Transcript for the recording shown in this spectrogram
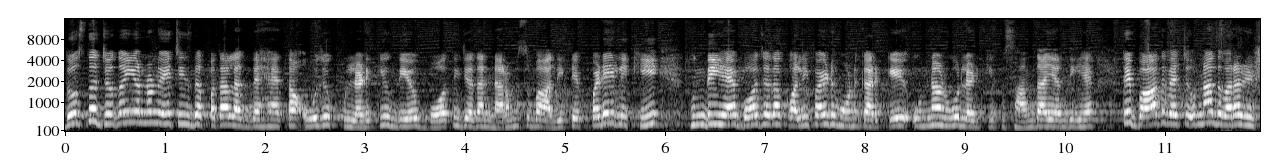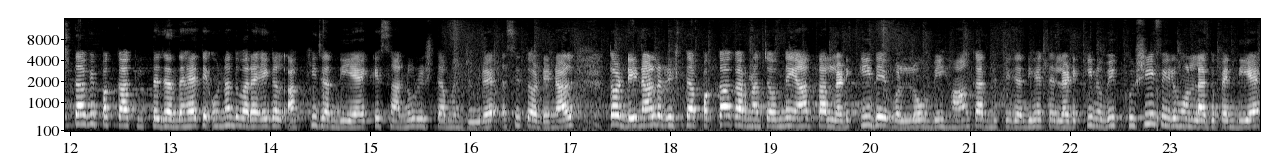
ਦੋਸਤੋ, ਜਦੋਂ ਹੀ ਉਹਨਾਂ ਨੂੰ ਇਹ ਚੀਜ਼ ਦਾ ਪਤਾ ਲੱਗਦਾ ਹੈ, ਤਾਂ ਉਹ ਜੋ ਲੜਕੀ ਹੁੰਦੀ ਹੈ, ਉਹ ਬਹੁਤ ਹੀ ਜ਼ਿਆਦਾ ਨਰਮ ਸੁਭਾਅ ਦੀ ਤੇ ਪੜ੍ਹੇ ਲਿਖੀ ਹੁੰਦੀ ਹੈ। ਬਹੁਤ ਜ਼ਿਆਦਾ ਕੁਆਲੀਫਾਈਡ ਹੋਣ ਕਰਕੇ ਉਹਨਾਂ ਨੂੰ ਉਹ ਲੜਕੀ ਪਸੰਦ ਆ ਜਾਂਦੀ ਹੈ ਤੇ ਬਾਅਦ ਵਿੱਚ ਉਹਨਾਂ ਦੁਆਰਾ ਰਿਸ਼ਤਾ ਵੀ ਪੱਕਾ ਕੀਤਾ ਜਾਂਦਾ ਹੈ ਤੇ ਉਹਨਾਂ ਦੁਆਰਾ ਇਹ ਗੱਲ ਆਖੀ ਜਾਂਦੀ ਹੈ ਕਿ ਸਾਨੂੰ ਰਿਸ਼ਤਾ ਮਨਜ਼ੂਰ ਹੈ, ਅਸੀਂ ਤੁਹਾਡੇ ਨਾਲ ਤੁਹਾਡੇ ਨਾਲ ਰਿਸ਼ਤਾ ਪੱਕਾ ਕਰਨਾ ਚਾਹੁੰਦੇ ਹਾਂ ਤਾਂ ਲੜਕੀ ਦੇ ਵੱਲੋਂ ਵੀ ਹਾਂ ਕਰ ਦਿੱਤੀ ਜਾਂਦੀ ਹੈ ਤੇ ਲੜਕੀ ਨੂੰ ਵੀ ਖੁਸ਼ੀ ਫੀਲ ਹੋਣ ਲੱਗ ਪੈਂਦੀ ਹੈ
